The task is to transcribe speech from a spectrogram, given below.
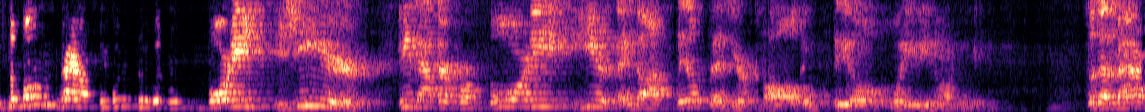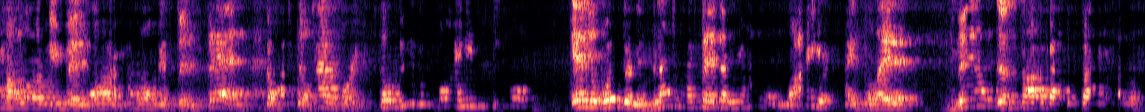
so Moses Brown, he went through it with 40 years. He's out there for 40 years, and God still says your call is still waiting on you. So it doesn't matter how long you've been gone or how long it's been said, God still has it for you. So this is why he's in the wilderness. And that's why I said it doesn't matter why you're isolated. Now just talk about the fact of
